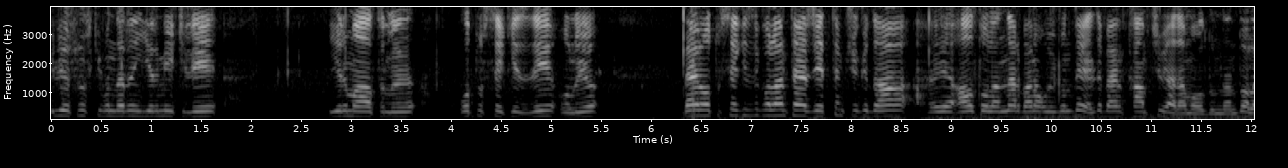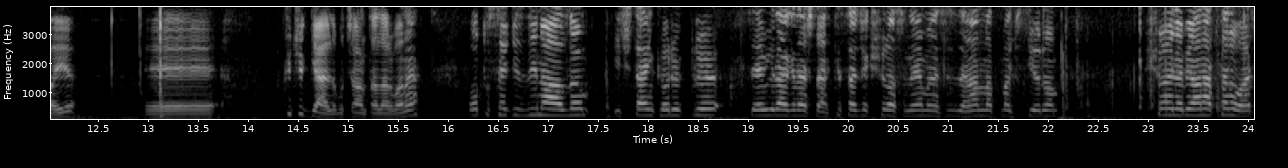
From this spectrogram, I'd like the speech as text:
Biliyorsunuz ki bunların 22'li 26'lı 38'li oluyor. Ben 38'lik olan tercih ettim çünkü daha e, alt olanlar bana uygun değildi. Ben kampçı bir adam olduğumdan dolayı e, küçük geldi bu çantalar bana. 38'liğini aldım. İçten körüklü. Sevgili arkadaşlar kısacık şurasını hemen sizlere anlatmak istiyorum. Şöyle bir anahtarı var.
